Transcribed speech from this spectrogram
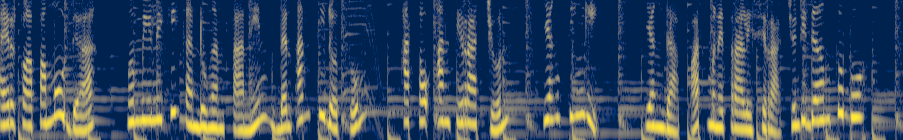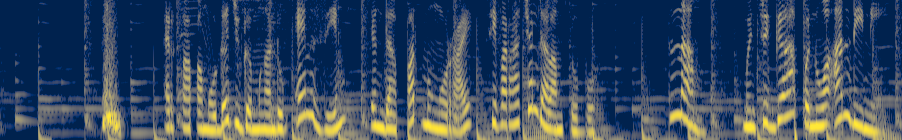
Air kelapa muda memiliki kandungan tanin dan antidotum atau anti racun yang tinggi yang dapat menetralisir racun di dalam tubuh. Air kelapa muda juga mengandung enzim yang dapat mengurai sifat racun dalam tubuh. 6. Mencegah penuaan dini.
